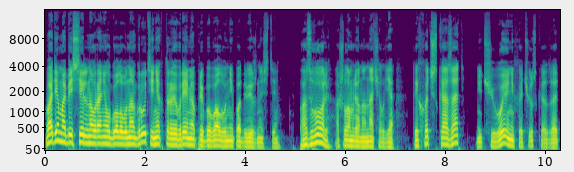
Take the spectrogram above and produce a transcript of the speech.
Вадим обессильно уронил голову на грудь и некоторое время пребывал в неподвижности. «Позволь», — ошеломленно начал я, — «ты хочешь сказать?» «Ничего я не хочу сказать.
